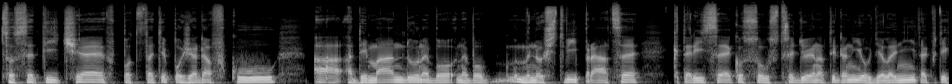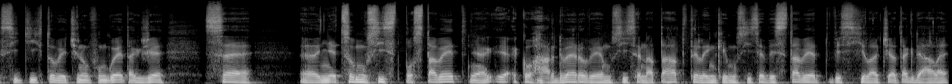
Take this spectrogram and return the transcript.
co se týče v podstatě požadavků a, a demandu nebo, nebo množství práce, který se jako soustředuje na ty dané oddělení, tak v těch sítích to většinou funguje tak, že se eh, něco musí postavit nějak, jako hardwareově, musí se natahat ty linky, musí se vystavět vysílače a tak dále.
